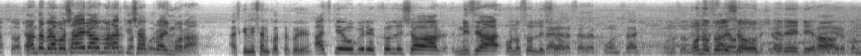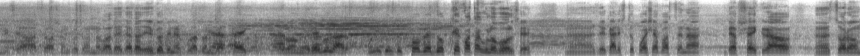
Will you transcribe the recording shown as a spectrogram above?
আচ্ছা, এখন তো ব্যবসায়ীরাও মরা কৃষকরাই মরা। আজকে নিছেন কত করে? আজকে উপর একচল্লিশশো আর নিচে উনচল্লিশশো। পঞ্চাশ উনচল্লিশ উনচল্লিশশো হ্যাঁ। এরকম নিচে আচ্ছা অসংখ্য ধন্যবাদ। দাদা দীর্ঘদিনের পুরাতন ব্যবসায়িক এবং রেগুলার উনি কিন্তু খুবই দক্ষে কথাগুলো বলছে। যে গাড়ি তো পয়সা পাচ্ছে না ব্যবসায়িকরাও চরম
